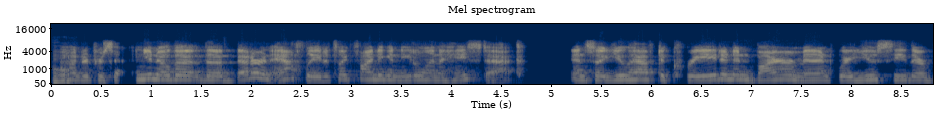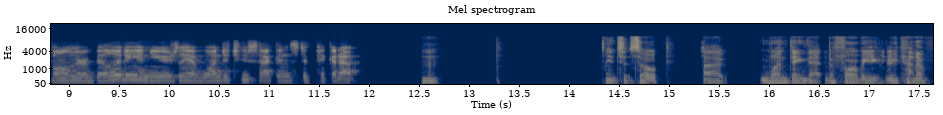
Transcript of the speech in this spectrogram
Cool. hundred percent. And you know, the the better an athlete, it's like finding a needle in a haystack. And so you have to create an environment where you see their vulnerability and you usually have one to two seconds to pick it up. Hmm. And so uh, one thing that before we we kind of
